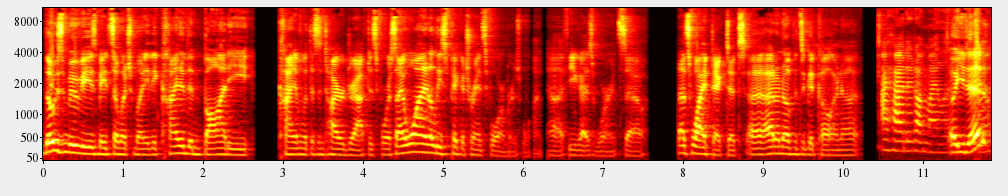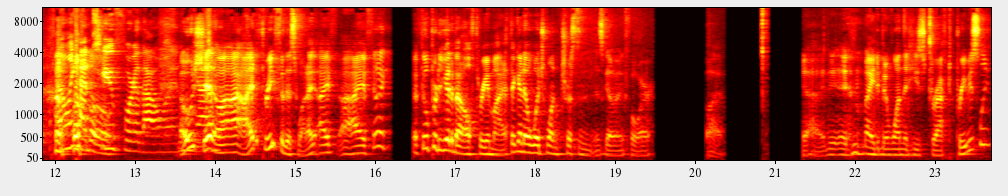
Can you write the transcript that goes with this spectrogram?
those movies made so much money, they kind of embody kind of what this entire draft is for. So I wanted to at least pick a Transformers one, uh, if you guys weren't. So that's why I picked it. Uh, I don't know if it's a good call or not. I had it on my list. Oh, you did? too. I only had two for that one. Oh yeah. shit! Well, I, I had three for this one. I, I I feel like I feel pretty good about all three of mine. I think I know which one Tristan is going for, but yeah, it, it might have been one that he's drafted previously.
